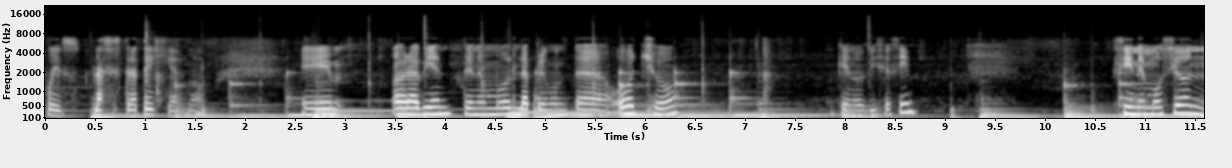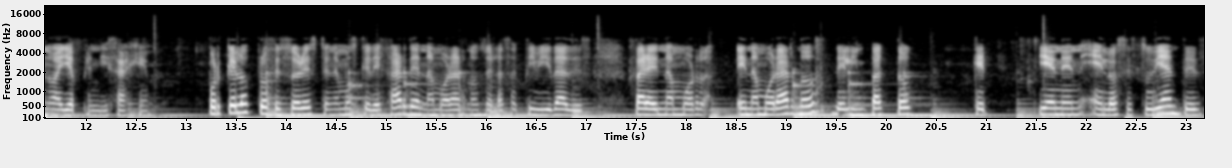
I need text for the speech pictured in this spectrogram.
pues las estrategias, ¿no? Em, ahora bien, tenemos la pregunta 8 que nos dice así. Sin emoción no hay aprendizaje. ¿Por qué los profesores tenemos que dejar de enamorarnos de las actividades para enamorarnos del impacto que tienen en los estudiantes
